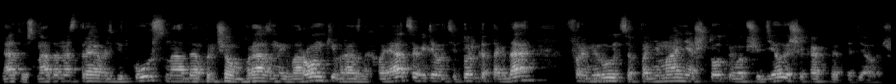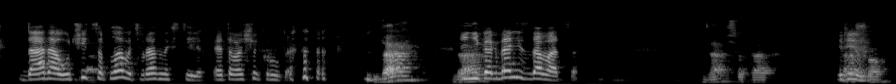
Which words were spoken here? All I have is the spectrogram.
да, то есть надо настраивать GetCourse, надо причем в разные воронки, в разных вариациях делать, и только тогда формируется понимание, что ты вообще делаешь и как ты это делаешь. Да-да, учиться да. плавать в разных стилях, это вообще круто. Да, да. И никогда не сдаваться. Да, все так. Ирина, Хорошо.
